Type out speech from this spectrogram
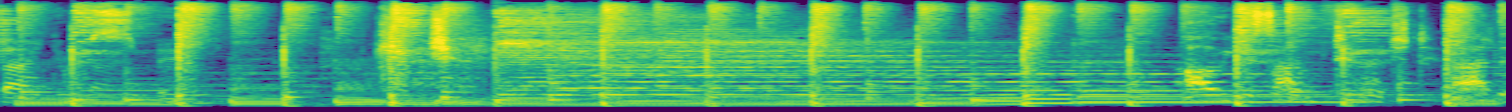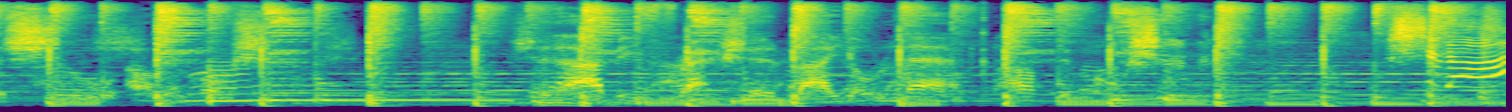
by your spell. Captured. Oh yes, I'm touched by the show of emotion. I be fractured by your lack of emotion? Should I?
